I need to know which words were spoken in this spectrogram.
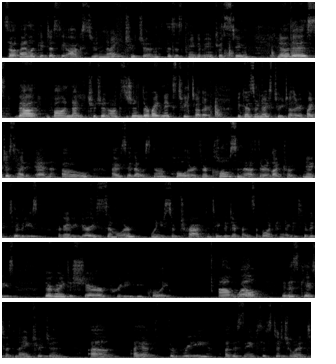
so if I look at just the oxygen nitrogen, this is kind of interesting. Notice that bond nitrogen oxygen, they're right next to each other. Because they're next to each other, if I just had NO, I would say that was nonpolar. If they're close enough, their electronegativities are going to be very similar. When you subtract and take the difference of electronegativities, they're going to share pretty equally. Um, well, in this case with nitrogen, um, I have three of the same substituent,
